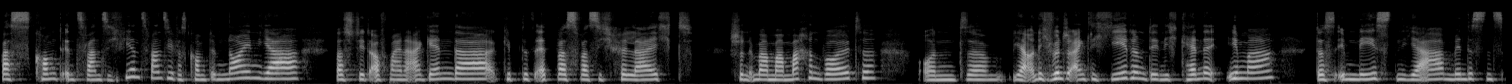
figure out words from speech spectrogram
was kommt in 2024, was kommt im neuen Jahr, was steht auf meiner Agenda, gibt es etwas, was ich vielleicht schon immer mal machen wollte? Und ähm, ja, und ich wünsche eigentlich jedem, den ich kenne, immer, dass im nächsten Jahr mindestens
